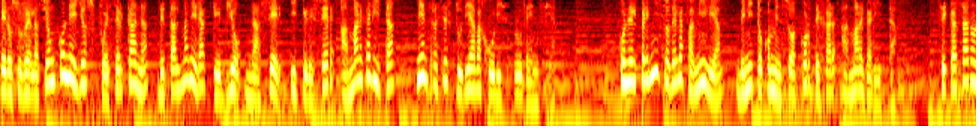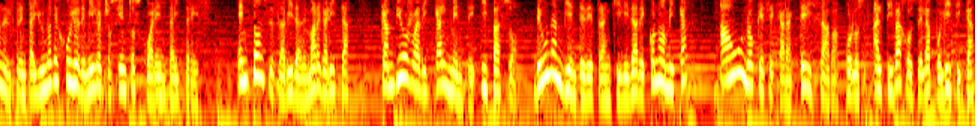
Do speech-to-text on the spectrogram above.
pero su relación con ellos fue cercana de tal manera que vio nacer y crecer a Margarita mientras estudiaba jurisprudencia. Con el permiso de la familia, Benito comenzó a cortejar a Margarita. Se casaron el 31 de julio de 1843. Entonces la vida de Margarita cambió radicalmente y pasó de un ambiente de tranquilidad económica a uno que se caracterizaba por los altibajos de la política,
